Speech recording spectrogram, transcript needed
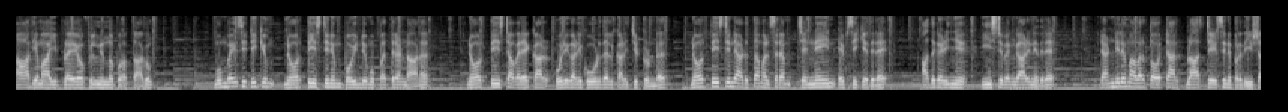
ആദ്യമായി പ്ലേ ഓഫിൽ നിന്ന് പുറത്താകും. മുംബൈ സിറ്റിക്കും നോർത്ത് ഈസ്റ്റിനും പോയിന്റ് മുപ്പത്തിരണ്ടാണ്. നോർത്ത് ഈസ്റ്റ് അവരെക്കാൾ ഒരു കളി കൂടുതൽ കളിച്ചിട്ടുണ്ട്. നോർത്ത് ഈസ്റ്റിന്റെ അടുത്ത മത്സരം ചെന്നൈയിൻ എഫ് സിക്കെതിരെ അത് കഴിഞ്ഞ് ഈസ്റ്റ് ബംഗാളിനെതിരെ. രണ്ടിലും അവർ തോറ്റാൽ ബ്ലാസ്റ്റേഴ്സിന് പ്രതീക്ഷ.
